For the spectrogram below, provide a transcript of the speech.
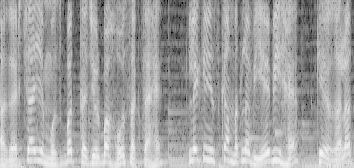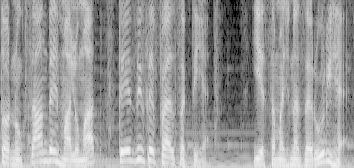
अगरचा ये मुस्बत तजुर्बा हो सकता है, लेकिन इसका मतलब ये भी है कि गलत और नुकसानदेह मालूम तेज़ी से फैल सकती है। ये समझना ज़रूरी है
